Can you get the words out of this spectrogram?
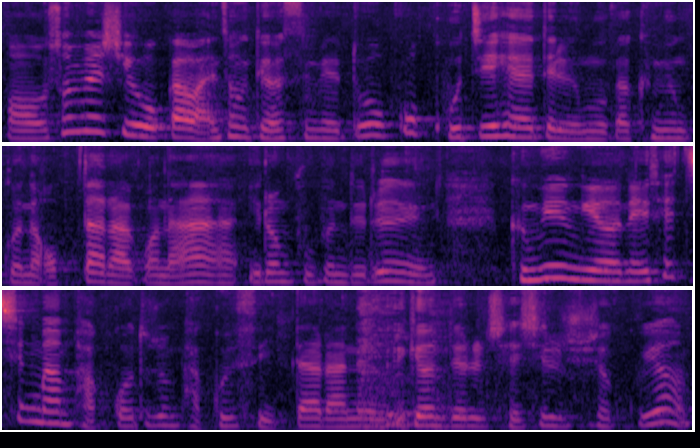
어, 소멸시효가 완성되었음에도 꼭 고지해야 될 의무가 금융권에 없다라거나 이런 부분들은 금융위원회 세칙만 바꿔도 좀 바꿀 수 있다라는 의견들을 제시를 주셨고요.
